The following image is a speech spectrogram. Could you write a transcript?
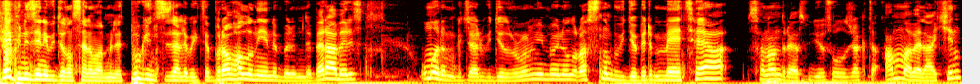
Hepinize yeni videodan selamlar millet. Bugün sizlerle birlikte Brawlhalla'nın yeni bölümünde beraberiz. Umarım güzel videodur, umarım iyi bir oyun olur. Aslında bu video bir MTA San Andreas videosu olacaktı ama ve lakin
